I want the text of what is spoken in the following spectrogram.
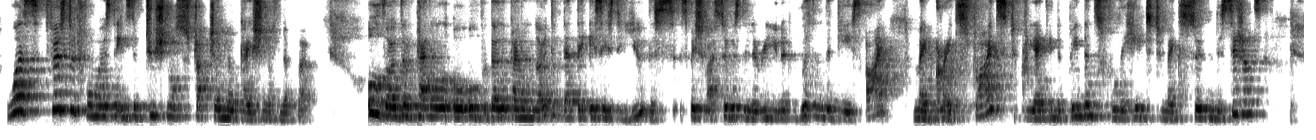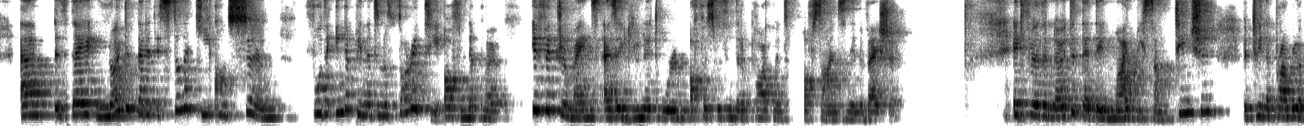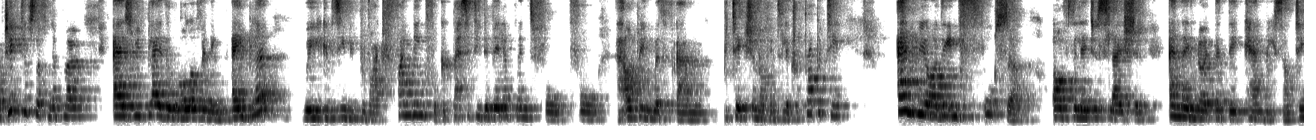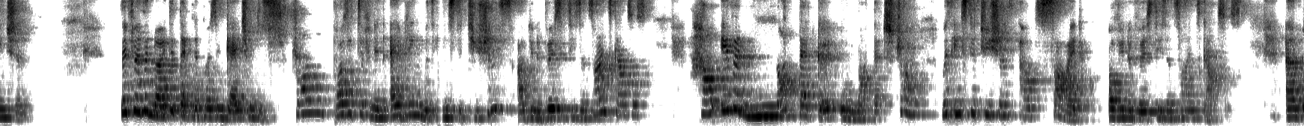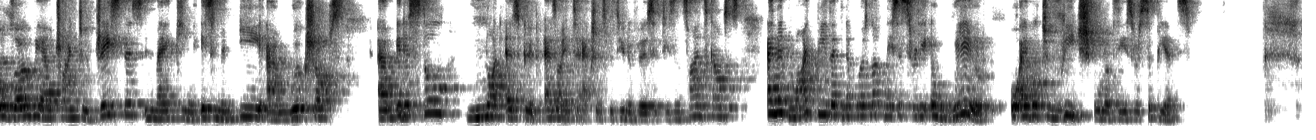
was first and foremost the institutional structure and location of NIPMO. Although the panel, although the panel noted that the SSDU, the Specialized Service Delivery Unit within the DSI, made great strides to create independence for the head to make certain decisions, um, they noted that it is still a key concern for the independence and authority of NIPMO if it remains as a unit or an office within the Department of Science and Innovation. It further noted that there might be some tension between the primary objectives of NIPMO as we play the role of an enabler, where you can see we provide funding for capacity development, for, for helping with um, protection of intellectual property, and we are the enforcer of the legislation, and they note that there can be some tension. They further noted that NIPMO's engagement is strong, positive, and enabling with institutions, our universities and science councils, However, not that good or not that strong with institutions outside of universities and science councils. Um, although we are trying to address this in making SMME um, workshops, um, it is still not as good as our interactions with universities and science councils. And it might be that NIPMO is not necessarily aware or able to reach all of these recipients.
